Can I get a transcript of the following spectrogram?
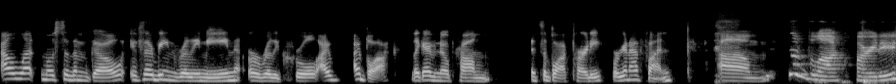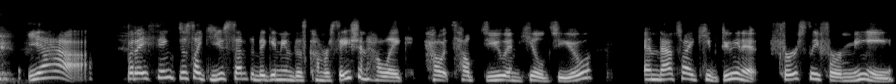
I'll let most of them go. If they're being really mean or really cruel, I I block. Like I have no problem. It's a block party. We're gonna have fun. Um it's a block party. Yeah. But I think just like you said at the beginning of this conversation, how like how it's helped you and healed you. And that's why I keep doing it. Firstly, for me,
